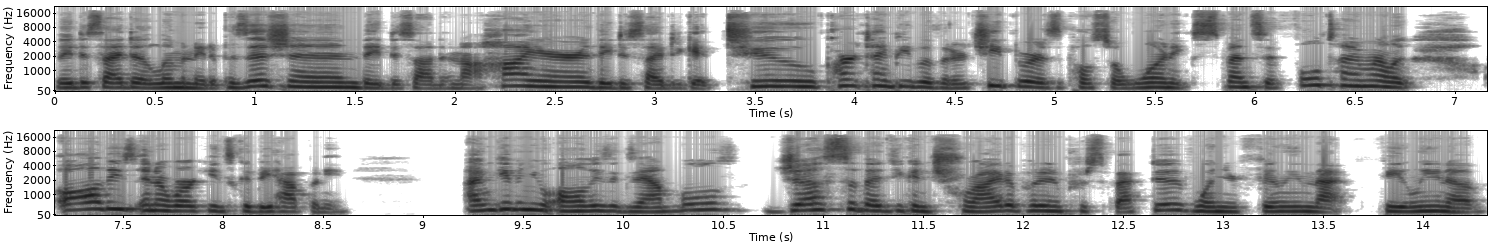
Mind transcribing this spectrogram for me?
they decide to eliminate a position. They decide to not hire. They decide to get two part-time people that are cheaper as opposed to one expensive full-timer. Like all these inner workings could be happening. I'm giving you all these examples just so that you can try to put in perspective when you're feeling that feeling of,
